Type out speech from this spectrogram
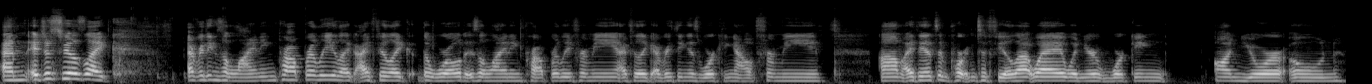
And it just feels like everything's aligning properly. Like I feel like the world is aligning properly for me. I feel like everything is working out for me. Um, I think it's important to feel that way when you're working on your own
